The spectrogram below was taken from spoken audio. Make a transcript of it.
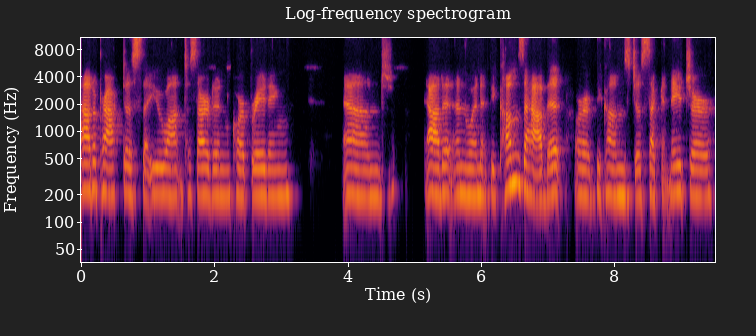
add a practice that you want to start incorporating and add it and when it becomes a habit or it becomes just second nature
